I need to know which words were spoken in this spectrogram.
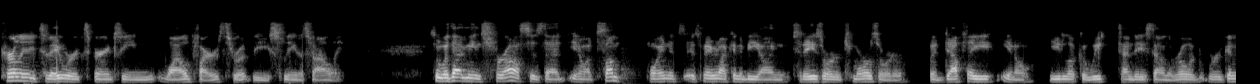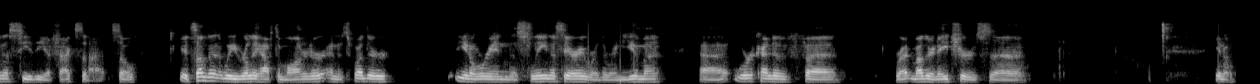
currently today we're experiencing wildfires throughout the Salinas Valley. So what that means for us is that you know at some point it's, it's maybe not going to be on today's order, tomorrow's order, but definitely you know you look a week, ten days down the road, we're going to see the effects of that. So it's something that we really have to monitor, and it's whether you know we're in the Salinas area, whether we're in Yuma, uh, we're kind of uh, Mother Nature's. Uh, you know,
